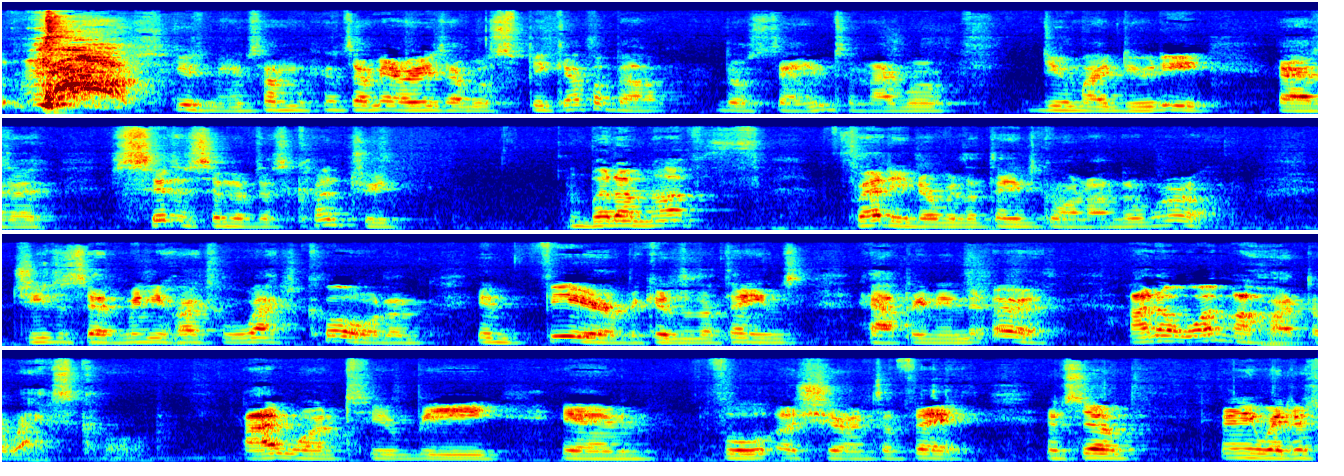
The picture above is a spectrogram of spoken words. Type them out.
Excuse me. In some in some areas, I will speak up about those things, and I will do my duty as a citizen of this country. But I'm not fretting over the things going on in the world. Jesus said, "Many hearts will wax cold and in fear because of the things happening in the earth." I don't want my heart to wax cold. I want to be in full assurance of faith. And so, anyway, there's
